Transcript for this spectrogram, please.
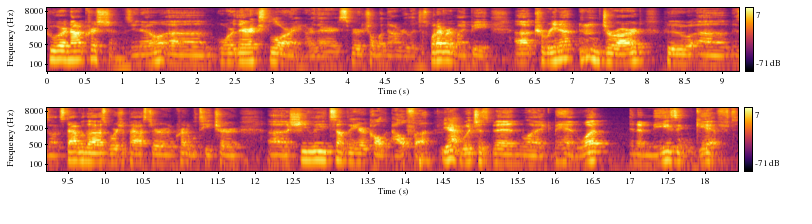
who are not Christians, you know, um, or they're exploring, or they're spiritual but not religious, whatever it might be. Uh, Karina Gerard, who um, is on staff with us, worship pastor, incredible teacher, uh, she leads something here called Alpha, Yeah. which has been like, man, what an amazing gift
